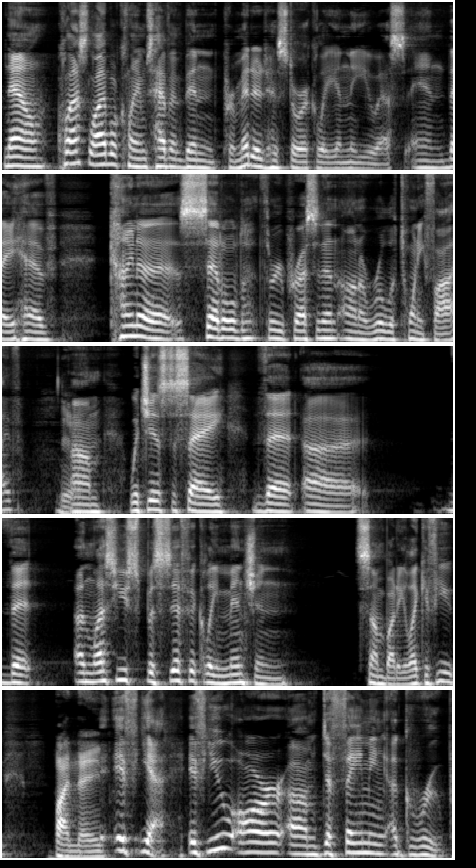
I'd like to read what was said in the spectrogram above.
Now, class libel claims haven't been permitted historically in the U.S., and they have kind of settled through precedent on a rule of twenty five, yeah, um, which is to say that uh, that unless you specifically mention somebody, like if you by name. if yeah, if you are um, defaming a group,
